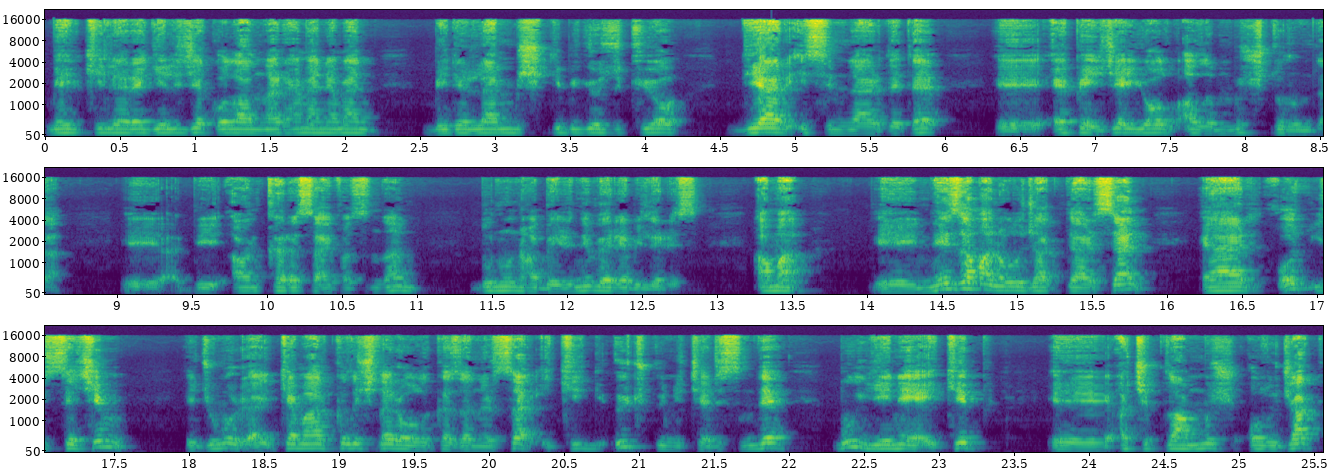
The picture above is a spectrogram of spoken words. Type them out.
mevkilere gelecek olanlar hemen hemen belirlenmiş gibi gözüküyor. Diğer isimlerde de e, epeyce yol alınmış durumda. E, bir Ankara sayfasından bunun haberini verebiliriz. Ama e, ne zaman olacak dersen eğer o seçim e, Cumhur e, Kemal Kılıçdaroğlu kazanırsa 2-3 gün içerisinde bu yeni ekip e, açıklanmış olacak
